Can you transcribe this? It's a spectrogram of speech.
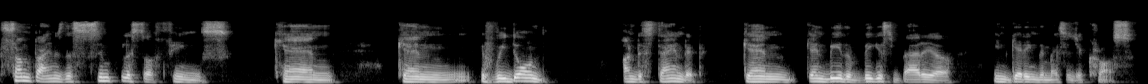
sometimes the simplest of things can can if we don't understand it can can be the biggest barrier in getting the message across.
